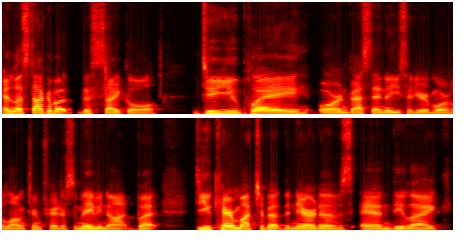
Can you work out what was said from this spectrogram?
And let's talk about the cycle. Do you play or invest? I know you said you're more of a long-term trader, so maybe not, but do you care much about the narratives and the like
